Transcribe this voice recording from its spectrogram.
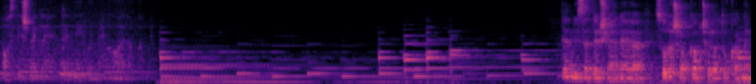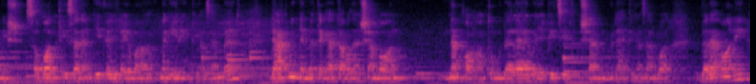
azt is meg lehet tenni, hogy meghalnak. Természetesen szorosabb kapcsolatokat nem is szabad, hiszen egy, egyre jobban megérinti az embert, de hát minden beteg eltávozásában nem halhatunk bele, vagy egy picit sem lehet igazából belehalni.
